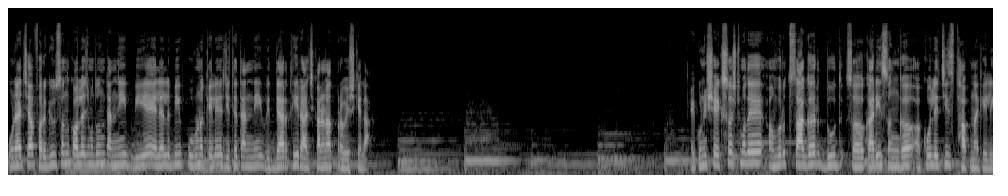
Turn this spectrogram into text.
पुण्याच्या फर्ग्युसन कॉलेजमधून त्यांनी बी ए एल एल बी पूर्ण केले जिथे त्यांनी विद्यार्थी राजकारणात प्रवेश केला. एकोणीसशे एकसष्टमध्ये अमृतसागर दूध सहकारी संघ अकोलेची स्थापना केली.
